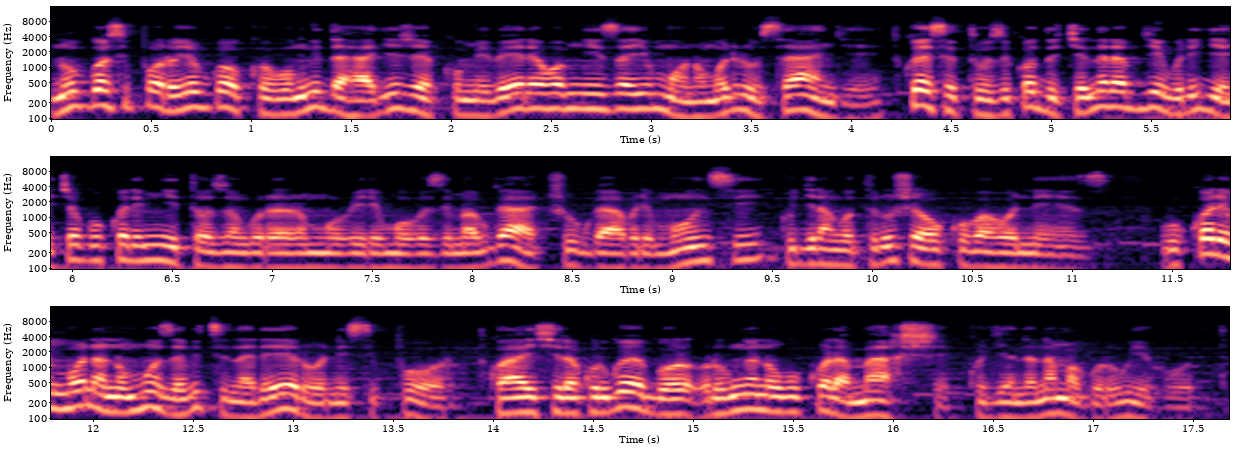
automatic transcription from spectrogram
Nubwo siporo y'ubwoko bumwe idahagije ku mibereho myiza y'umuntu muri rusange twese tuzi ko dukenera byibura igihe cyo gukora imyitozo ngororamubiri mu buzima bwacu bwa buri munsi kugira ngo turusheho kubaho neza. Gukora imibonano mpuzabitsina rero ni siporo. Twayishyira ku rwego rumwe no gukora marshe kugenda n'amaguru wihuta.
